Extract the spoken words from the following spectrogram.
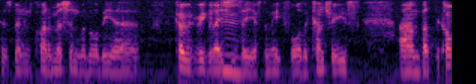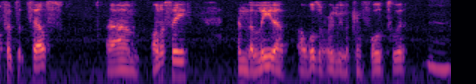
has been quite a mission with all the uh, COVID regulations mm. that you have to meet for the countries. Um, but the conference itself, um, honestly, in the lead up, I wasn't really looking forward to it. Mm.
